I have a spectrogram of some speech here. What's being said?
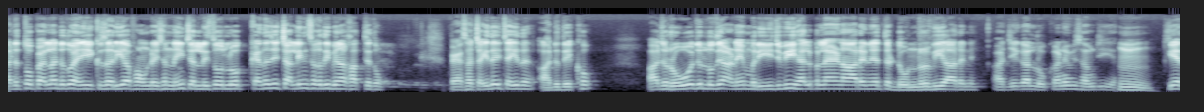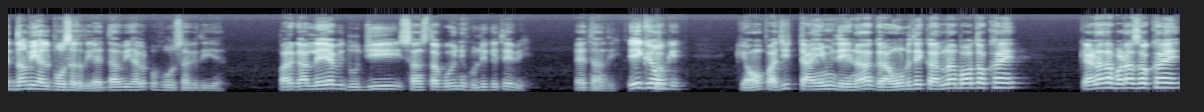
ਅੱਜ ਤੋਂ ਪਹਿਲਾਂ ਜਦੋਂ ਇੱਕ ਜ਼ਰੀਆ ਫਾਊਂਡੇਸ਼ਨ ਨਹੀਂ ਚੱਲੀ ਸੀ ਲੋਕ ਕਹਿੰਦੇ ਸੀ ਚੱਲ ਹੀ ਨਹੀਂ ਸਕਦੀ ਬਿਨਾ ਖਾਤੇ ਤੋਂ। ਪੈਸਾ ਚਾਹੀਦਾ ਹੀ ਚਾਹੀਦਾ। ਅੱਜ ਦੇਖੋ ਅੱਜ ਰੋਜ਼ ਲੁਧਿਆਣੇ ਮਰੀਜ਼ ਵੀ ਹੈਲਪ ਲੈਣ ਆ ਰਹੇ ਨੇ ਤੇ ਡੋਨਰ ਵੀ ਆ ਰਹੇ ਨੇ। ਅੱਜ ਇਹ ਗੱਲ ਲੋਕਾਂ ਨੇ ਵੀ ਸਮਝੀ ਹੈ। ਹੂੰ ਕਿ ਇਦਾਂ ਵੀ ਹੈਲਪ ਹੋ ਸਕਦੀ ਹੈ। ਇਦਾਂ ਵੀ ਹੈਲਪ ਹੋ ਸਕਦੀ ਹੈ। ਪਰ ਗੱਲ ਇਹ ਆ ਵੀ ਦੂਜੀ ਸੰਸਥਾ ਕੋਈ ਨਹੀਂ ਖੁੱਲੀ ਕਿਤੇ ਵੀ ਇਦਾਂ ਦੀ। ਇਹ ਕਿਉਂ? ਕਿਉਂ ਭਾਜੀ? ਟਾਈਮ ਦੇਣਾ ਗਰਾਊਂਡ ਤੇ ਕਰਨਾ ਬਹੁਤ ਔਖਾ ਹੈ ਕਹਿਣਾ ਤਾਂ ਬੜਾ ਸੌਖਾ ਹੈ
